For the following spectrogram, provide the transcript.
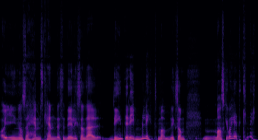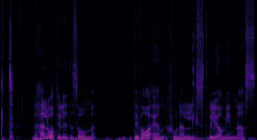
Och I någon så här hemsk händelse, det är liksom där, det är inte rimligt. Man, liksom, man ska ju vara helt knäckt. Det här låter ju lite som, det var en journalist vill jag minnas,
